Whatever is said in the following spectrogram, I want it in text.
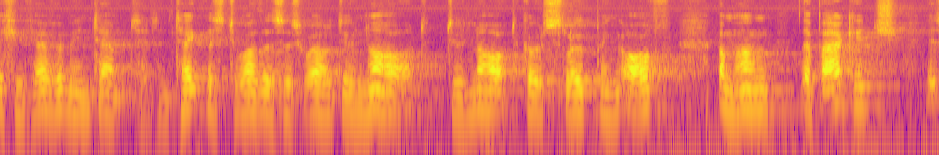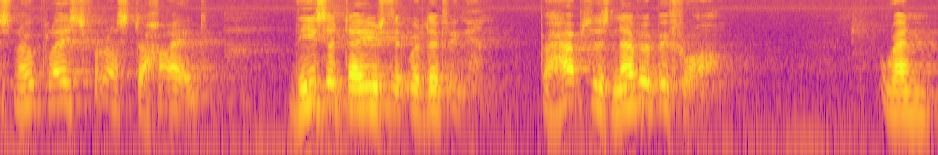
if you've ever been tempted, and take this to others as well, do not, do not go sloping off among the baggage. It's no place for us to hide. These are days that we're living in, perhaps as never before, when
